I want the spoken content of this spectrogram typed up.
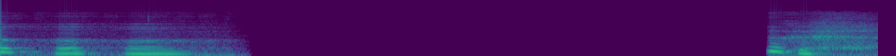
嗯嗯嗯。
